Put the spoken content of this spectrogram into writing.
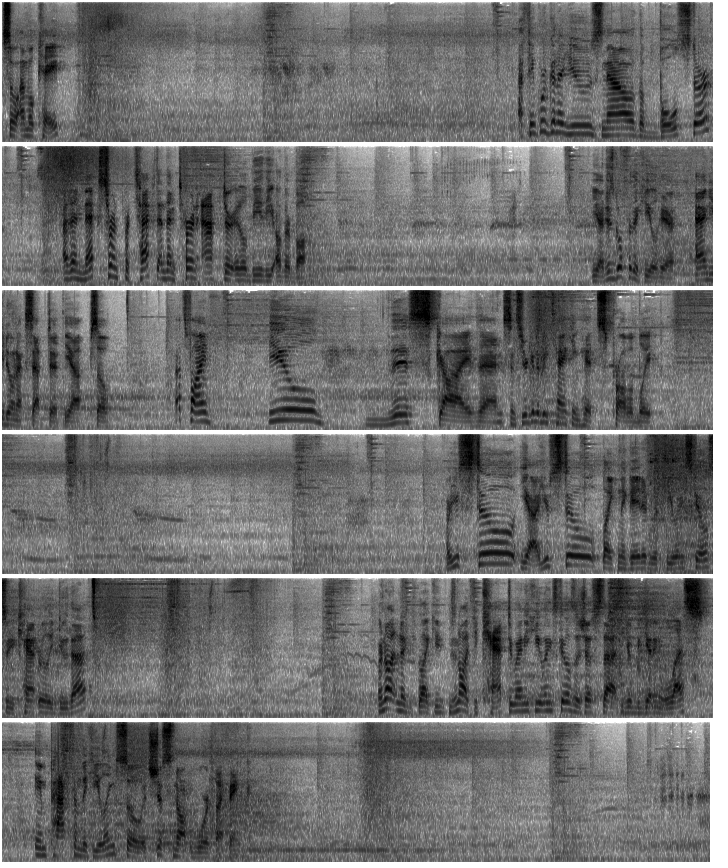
So I'm okay. I think we're gonna use now the bolster. And then next turn protect, and then turn after it'll be the other buff. Yeah, just go for the heal here. And you don't accept it, yeah, so... That's fine. Heal this guy then, since you're gonna be tanking hits, probably. Are you still... Yeah, you're still, like, negated with healing skills, so you can't really do that. Or not, like, you, it's not like you can't do any healing skills, it's just that you'll be getting less impact from the healing, so it's just not worth, I think.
